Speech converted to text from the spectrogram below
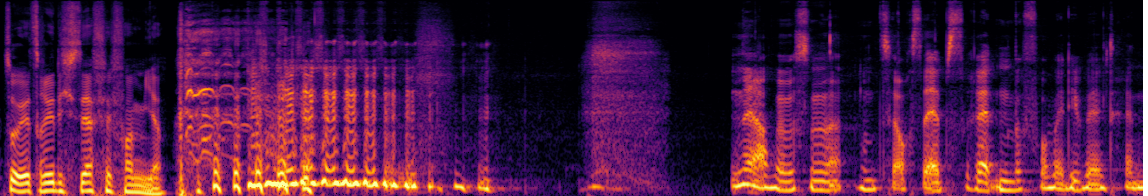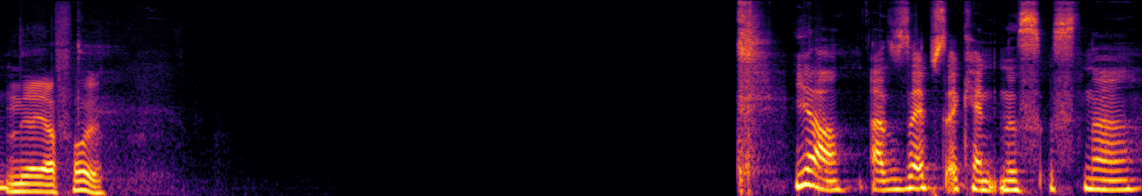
So, jetzt rede ich sehr viel von mir. Ja, wir müssen uns ja auch selbst retten, bevor wir die Welt retten. Ja, ja, voll. Ja, also Selbsterkenntnis ist eine,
